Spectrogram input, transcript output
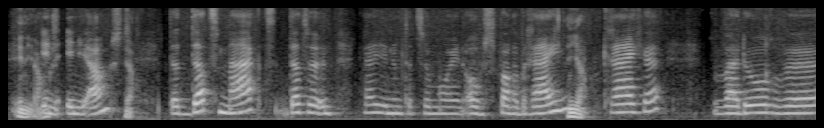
In die angst. in, in die angst. Dat dat maakt dat we, een, je noemt dat zo mooi, een overspannen brein krijgen. waardoor we...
